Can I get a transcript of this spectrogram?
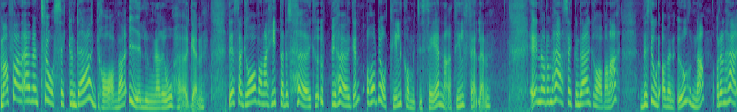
Man fann även två sekundärgravar i Lugna Rohögen. Dessa gravarna hittades högre upp i högen och har då tillkommit vid senare tillfällen. En av de här sekundärgravarna bestod av en urna och den här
